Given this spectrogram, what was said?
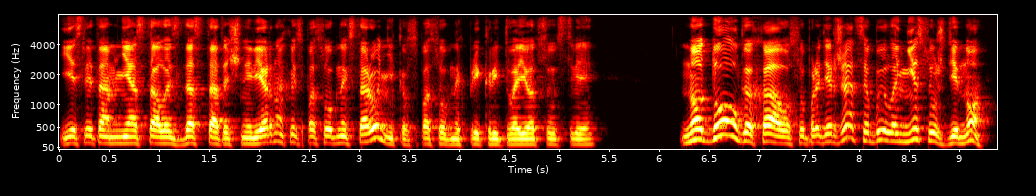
если там не осталось достаточно верных и способных сторонников, способных прикрыть твое отсутствие. Но долго хаосу продержаться было не суждено,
